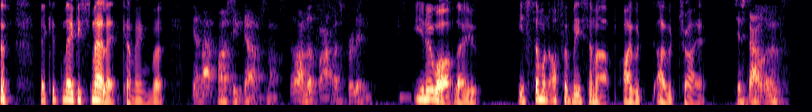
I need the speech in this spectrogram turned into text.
they could maybe smell it coming, but Get that past your gas mask. Oh, I love that. That's brilliant. you know what though? If someone offered me some up, I would I would try it. Just out of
